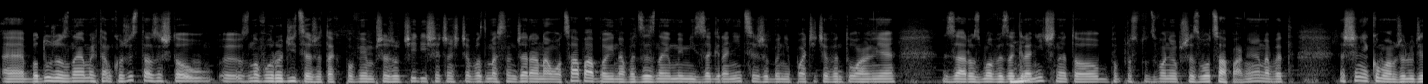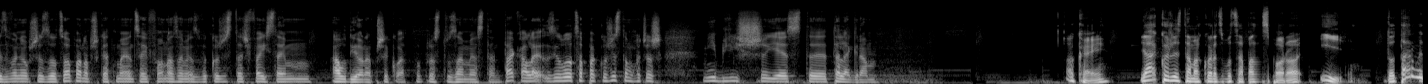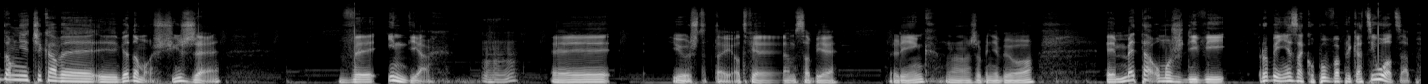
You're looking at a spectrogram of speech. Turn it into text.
e, bo dużo znajomych tam korzysta, zresztą e, znowu rodzice, że tak powiem, przerzucili się częściowo z Messengera na Whatsappa, bo i nawet ze znajomymi z zagranicy, żeby nie płacić ewentualnie za rozmowy zagraniczne, to po prostu dzwonią przez Whatsappa, nie? Nawet, jeszcze nie kumam, że ludzie dzwonią przez Whatsappa, na przykład mając iPhone'a, zamiast wykorzystać FaceTime audio na przykład, po prostu zamiast ten, tak? Ale z Whatsappa korzystam, chociaż mi bliższy jest e, Telegram. Okej. Ja korzystam akurat z Whatsappa sporo i dotarły do mnie ciekawe y, wiadomości, że w Indiach Mhm. y, już tutaj otwieram sobie link, no, żeby nie było. Y, Meta umożliwi robienie zakupów w aplikacji WhatsApp.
